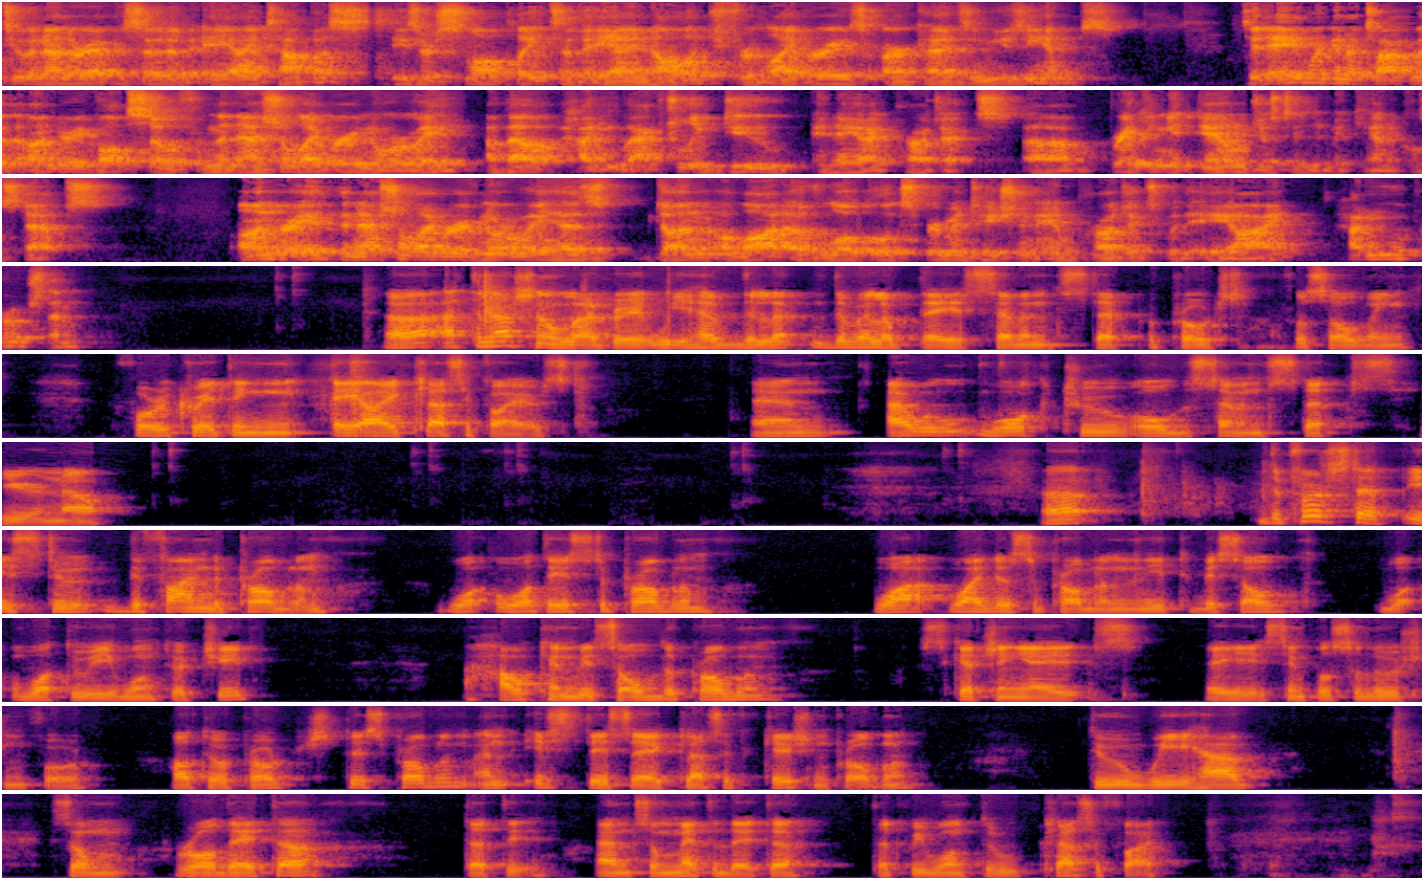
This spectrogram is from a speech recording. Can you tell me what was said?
to another episode of AI Tapas. These are small plates of AI knowledge for libraries, archives, and museums. Today, we're going to talk with Andre Valtso from the National Library Norway about how do you actually do an AI project, uh, breaking it down just into mechanical steps. Andre, the National Library of Norway has done a lot of local experimentation and projects with AI. How do you approach them? Uh, at the National Library, we have de developed a seven-step approach for solving, for creating AI classifiers. And I will walk through all the seven steps here now. Uh, the first step is to define the problem. What, what is the problem? Why, why does the problem need to be solved? What, what do we want to achieve? How can we solve the problem? Sketching a, a simple solution for how to approach this problem. And is this a classification problem? Do we have some raw data that the, and some metadata that we want to classify?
